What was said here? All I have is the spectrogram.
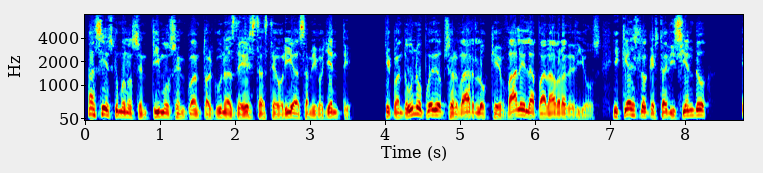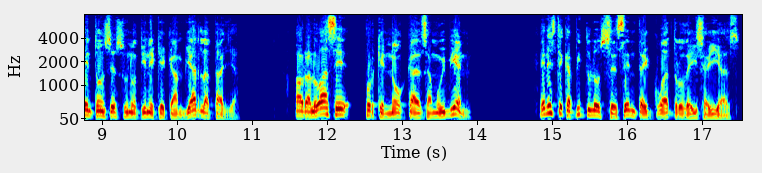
Así es como nos sentimos en cuanto a algunas de estas teorías, amigo oyente, que cuando uno puede observar lo que vale la palabra de Dios y qué es lo que está diciendo, entonces uno tiene que cambiar la talla. Ahora lo hace porque no calza muy bien. En este capítulo 64 de Isaías,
